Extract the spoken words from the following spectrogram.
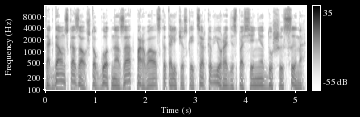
Тогда он сказал, что год назад порвал с католической церковью ради спасения души сына.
